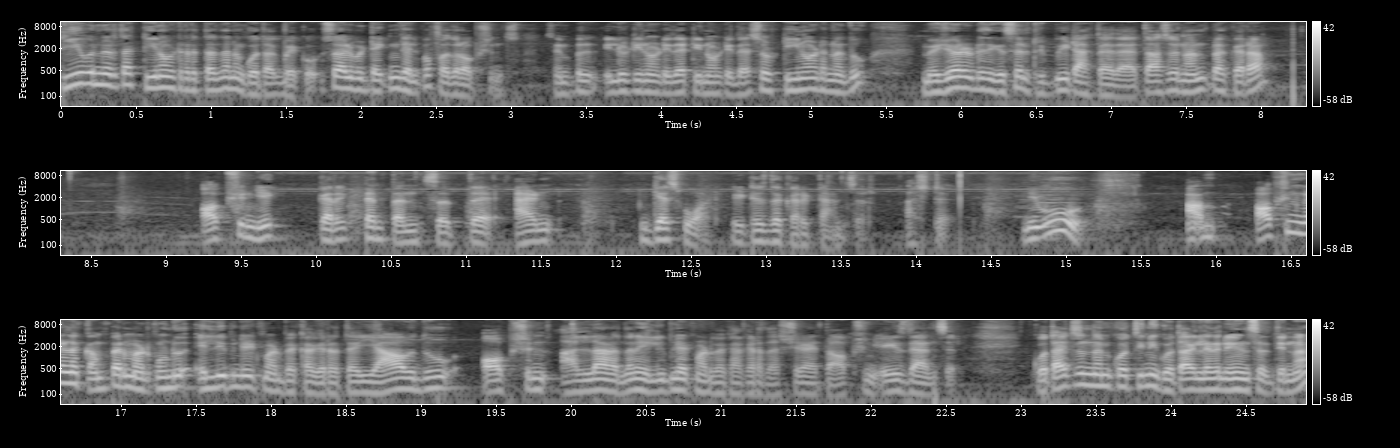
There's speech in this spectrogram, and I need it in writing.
ಟಿ ಒನ್ ಇರುತ್ತೆ ಟಿ ನೋಟ್ ಇರುತ್ತೆ ಅಂತ ನಂಗೆ ಗೊತ್ತಾಗಬೇಕು. ಸೊ ಅಲ್ಲಿ be taking help of other options simple ಇಲ್ಲೂ ಟಿ ನೋಟ್ ಇದೆ ಟಿ ನೋಟ್ ಇದೆ. ಸೊ ಟಿ ನೋಟ್ ಅನ್ನೋದು ಮೆಜಾರಿಟಿ ಕೇಸಲ್ಲಿ ರಿಪೀಟ್ ಆಗ್ತಾ ಇದೆ ಸೊ ನನ್ನ ಪ್ರಕಾರ ಆಪ್ಷನ್ ಎ ಕರೆಕ್ಟ್ ಅಂತ ಅನ್ಸುತ್ತೆ. And guess what it is the correct answer ಅಷ್ಟೇ. ನೀವು ಆಪ್ಷನ್ಗಳನ್ನ ಕಂಪೇರ್ ಮಾಡಿಕೊಂಡು ಎಲಿಮಿನೇಟ್ ಮಾಡಬೇಕಾಗಿರುತ್ತೆ. ಯಾವುದು ಆಪ್ಷನ್ ಅಲ್ಲ ಅನ್ನೋದನ್ನು ಎಲಿಮಿನೇಟ್ ಮಾಡಬೇಕಾಗಿರುತ್ತೆ. ಅಷ್ಟೇ ಆಯಿತಾ? Option A is the answer ಗೊತ್ತಾಯ್ತು ಅಂತ ಅನ್ಕೋತೀನಿ. ಗೊತ್ತಾಗಲಿಲ್ಲ ಅಂದರೆ ಏನು ಸತಿನ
